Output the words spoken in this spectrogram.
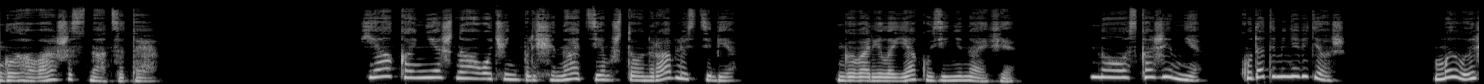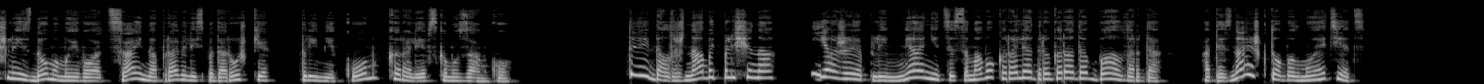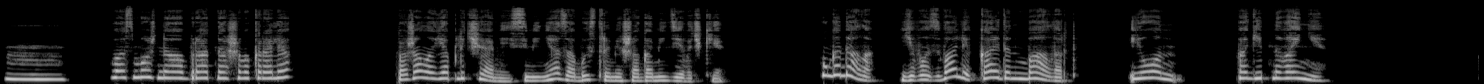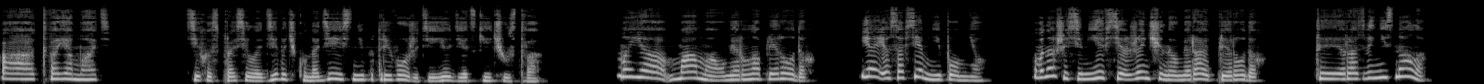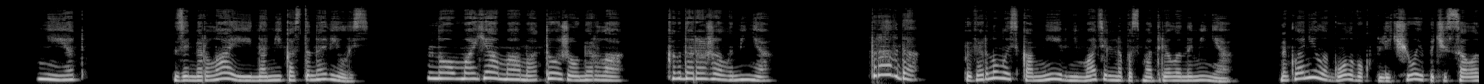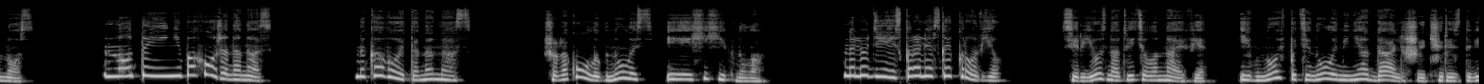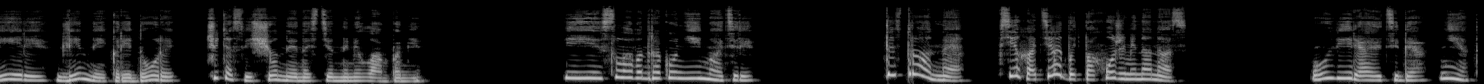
Глава шестнадцатая «Я, конечно, очень польщена тем, что нравлюсь тебе», — говорила я кузине Найфе. «Но скажи мне, куда ты меня ведешь?» Мы вышли из дома моего отца и направились по дорожке прямиком к королевскому замку. «Ты должна быть польщена. Я же племянница самого короля Драгорада Балларда. А ты знаешь, кто был мой отец?» «М возможно, брат нашего короля?» Пожала я плечами, семеня за быстрыми шагами девочки. «Угадала. Его звали Кайден Баллард, и он погиб на войне». «А твоя мать?» — тихо спросила девочку, надеясь не потревожить ее детские чувства. «Моя мама умерла при родах. Я ее совсем не помню. В нашей семье все женщины умирают при родах. Ты разве не знала?» «Нет». Замерла и на миг остановилась. «Но моя мама тоже умерла, когда рожала меня». «Правда?» Повернулась ко мне и внимательно посмотрела на меня. Наклонила голову к плечу и почесала нос. «Но ты и не похожа на нас». «На кого это на нас?» Широко улыбнулась и хихикнула. «На людей с королевской кровью», — серьезно ответила Найфи, и вновь потянула меня дальше, через двери, длинные коридоры, чуть освещенные настенными лампами. И слава драконьей матери! Ты странная. Все хотят быть похожими на нас. Уверяю тебя, нет.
